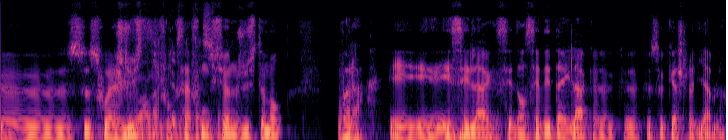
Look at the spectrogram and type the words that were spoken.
que ce soit juste, il faut que ça fonctionne justement. Voilà. Et, c'est là, c'est dans ces détails-là que se cache le diable.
